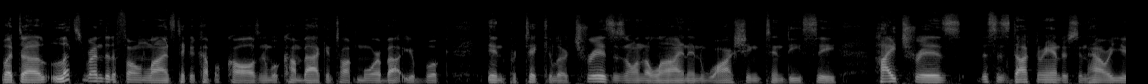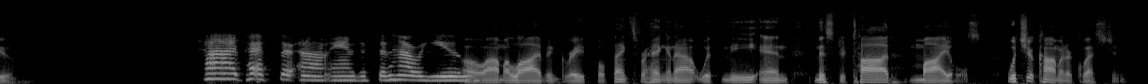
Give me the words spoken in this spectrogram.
But uh, let's run to the phone lines, take a couple calls, and we'll come back and talk more about your book in particular. Triz is on the line in Washington D.C. Hi, Triz. This is Dr. Anderson. How are you? Hi, Pastor uh, Anderson. How are you? Oh, I'm alive and grateful. Thanks for hanging out with me and Mr. Todd Miles. What's your comment or question?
